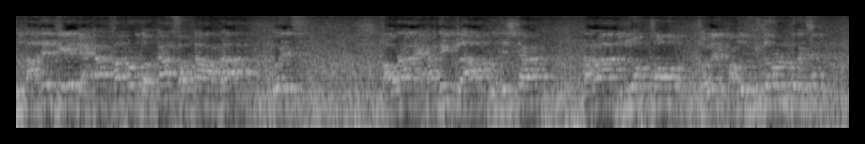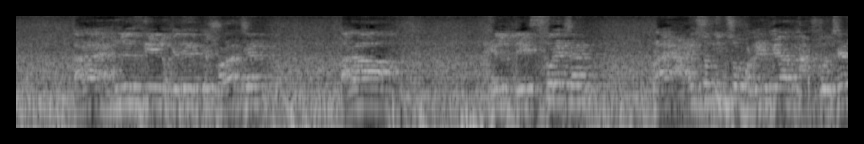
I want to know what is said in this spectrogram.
তো তাদের যে ব্যাকআপ সাপোর্ট দরকার, সবটা আমরা করেছি। হাওড়ার একাধিক ক্লাব প্রতিষ্ঠান, তারা দু লক্ষ জলের পাউচ বিতরণ করেছেন। তারা অ্যাম্বুলেন্স দিয়ে লোকেদেরকে সরাচ্ছেন, তারা হেল্প ডেস্ক করেছেন, প্রায় আড়াইশো, তিনশো ভলেন্টিয়ার কাজ করছেন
